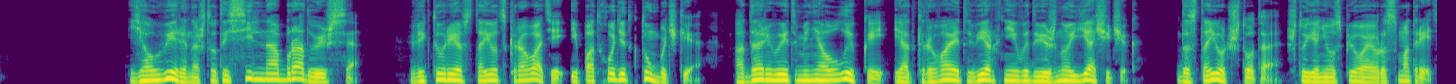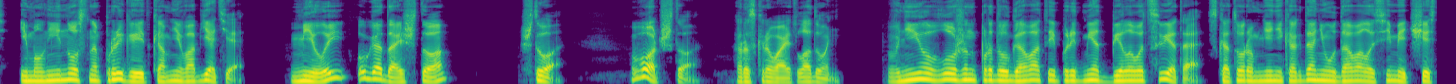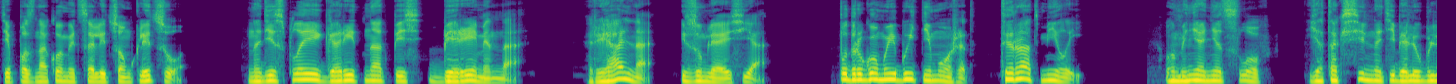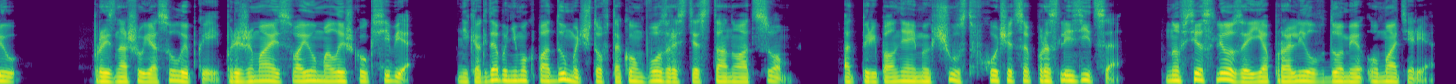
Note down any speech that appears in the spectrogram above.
«Я уверена, что ты сильно обрадуешься». Виктория встает с кровати и подходит к тумбочке, одаривает меня улыбкой и открывает верхний выдвижной ящичек достает что-то, что я не успеваю рассмотреть, и молниеносно прыгает ко мне в объятия. «Милый, угадай, что?» «Что?» «Вот что!» – раскрывает ладонь. В нее вложен продолговатый предмет белого цвета, с которым мне никогда не удавалось иметь чести познакомиться лицом к лицу. На дисплее горит надпись «Беременна». «Реально?» – изумляюсь я. «По-другому и быть не может. Ты рад, милый?» У меня нет слов. «Я так сильно тебя люблю!» Произношу я с улыбкой, прижимая свою малышку к себе. Никогда бы не мог подумать, что в таком возрасте стану отцом. От переполняемых чувств хочется прослезиться, но все слезы я пролил в доме у матери.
